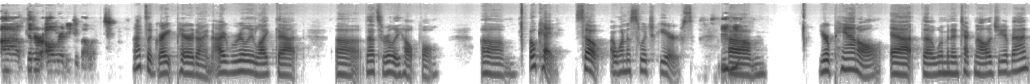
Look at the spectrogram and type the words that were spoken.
uh, that are already developed. That's a great paradigm. I really like that. Uh, that's really helpful. Um, okay, so I want to switch gears. Mm-hmm. Um, your panel at the Women in Technology event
